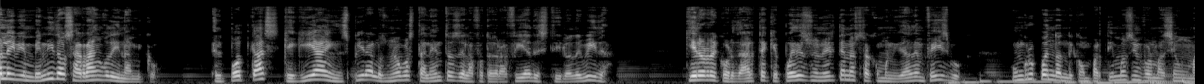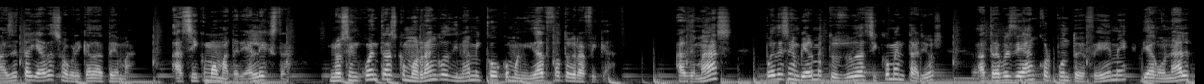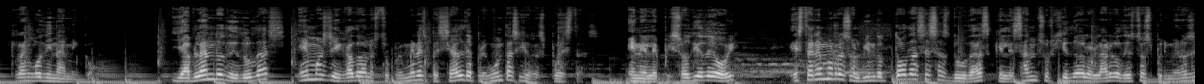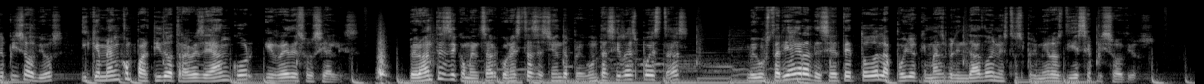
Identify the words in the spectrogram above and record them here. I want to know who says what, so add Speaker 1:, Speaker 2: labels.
Speaker 1: Hola y bienvenidos a Rango Dinámico, el podcast que guía e inspira a los nuevos talentos de la fotografía de estilo de vida. Quiero recordarte que puedes unirte a nuestra comunidad en Facebook, un grupo en donde compartimos información más detallada sobre cada tema, así como material extra. Nos encuentras como Rango Dinámico Comunidad Fotográfica. Además, puedes enviarme tus dudas y comentarios a través de anchor.fm diagonal rango dinámico. Y hablando de dudas, hemos llegado a nuestro primer especial de preguntas y respuestas. En el episodio de hoy, estaremos resolviendo todas esas dudas que les han surgido a lo largo de estos primeros episodios y que me han compartido a través de Anchor y redes sociales. Pero antes de comenzar con esta sesión de preguntas y respuestas, me gustaría agradecerte todo el apoyo que me has brindado en estos primeros 10 episodios.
